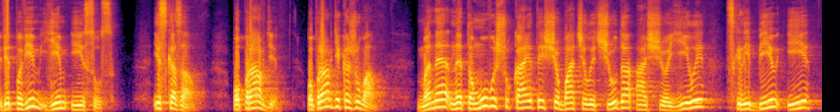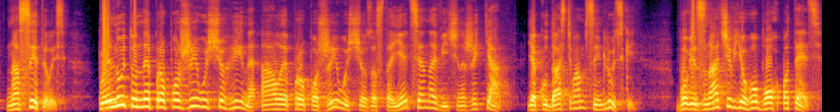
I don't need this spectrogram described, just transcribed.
Відповім їм Ісус і сказав: По правді, по правді кажу вам, мене не тому ви шукаєте, що бачили чуда, а що їли з хлібів і наситились. Пильнуйте не про поживу, що гине, але про поживу, що застається на вічне життя, яку дасть вам син людський. Бо відзначив його Бог Отець.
